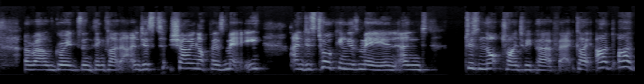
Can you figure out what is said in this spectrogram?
around grids and things like that and just showing up as me and just talking as me and, and, just not trying to be perfect. Like I'd, I'd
